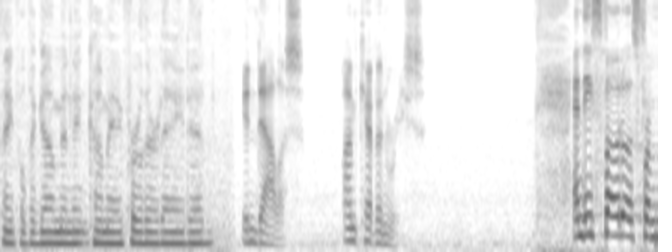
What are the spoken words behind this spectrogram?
thankful the gunman didn't come any further than he did. In Dallas, I'm Kevin Reece. And these photos from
